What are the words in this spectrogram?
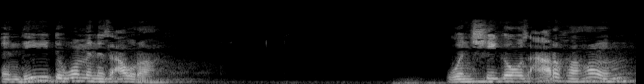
Indeed, the woman is awrah. When she goes out of her home,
